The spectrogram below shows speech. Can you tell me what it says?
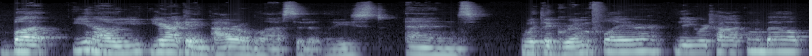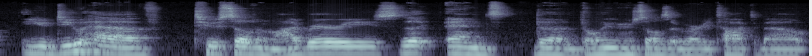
But, you know, you- you're not getting Pyroblasted at least. And with the Grim Flayer that you were talking about, you do have two Sylvan Libraries and the, the Lingering Souls that we already talked about.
